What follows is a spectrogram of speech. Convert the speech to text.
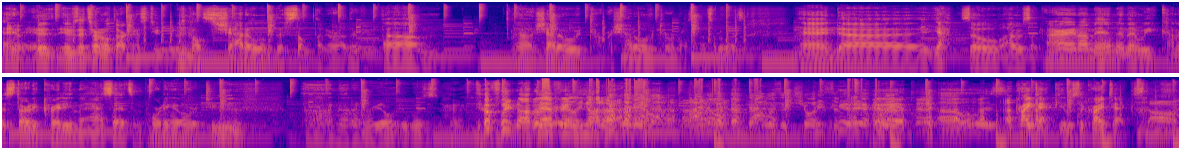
Anyway it was, it was eternal darkness 2 but it was called shadow of the something or other. Um uh, shadow shadow of eternals that's what it was. And uh, yeah so i was like all right i'm in. And then we kind of started creating the assets and porting over to uh, not unreal it was definitely not Definitely unreal. not unreal. I don't think that was a choice at that point. uh, what was crytek it was the crytek stuff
